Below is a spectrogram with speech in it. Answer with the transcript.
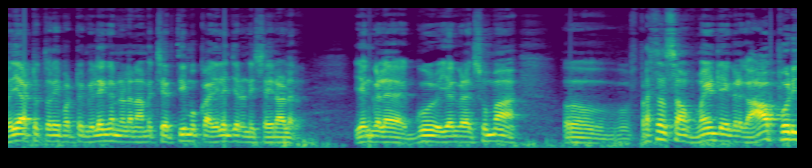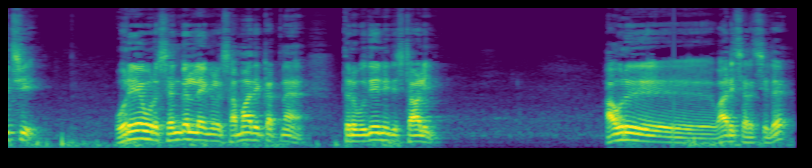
விளையாட்டுத்துறை மற்றும் இளைஞர் நலன் அமைச்சர் திமுக இளைஞரணி செயலாளர். எங்களை கு- எங்களை சும்மா பிரசன்ஸ் ஆஃப் மைண்ட்ல எங்களுக்கு ஆப்படிச்சு. ஒரே ஒரு செங்கல்ல எங்களுக்கு சமாதி கட்டின திரு உதயநிதி ஸ்டாலின். அவரு வாரிசு அரசியல்.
